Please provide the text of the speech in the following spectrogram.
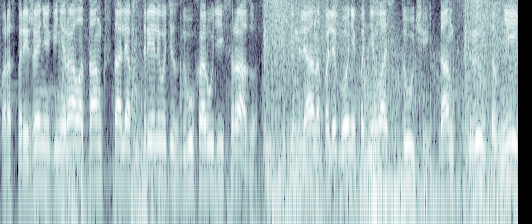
По распоряжению генерала танк стали обстреливать из двух орудий сразу. Земля на полигоне поднялась тучей, танк скрылся в ней,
